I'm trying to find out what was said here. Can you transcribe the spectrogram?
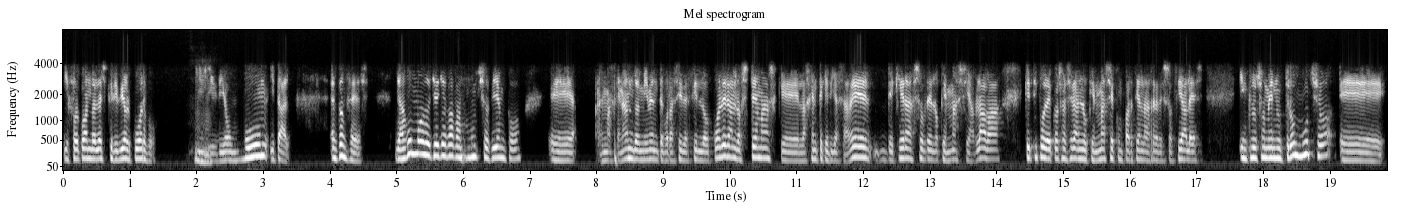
y fue cuando él escribió El Cuervo y dio un boom y tal. Entonces, de algún modo yo llevaba mucho tiempo eh, almacenando en mi mente, por así decirlo, cuáles eran los temas que la gente quería saber, de qué era sobre lo que más se hablaba, qué tipo de cosas eran lo que más se compartía en las redes sociales. Incluso me nutró mucho eh,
